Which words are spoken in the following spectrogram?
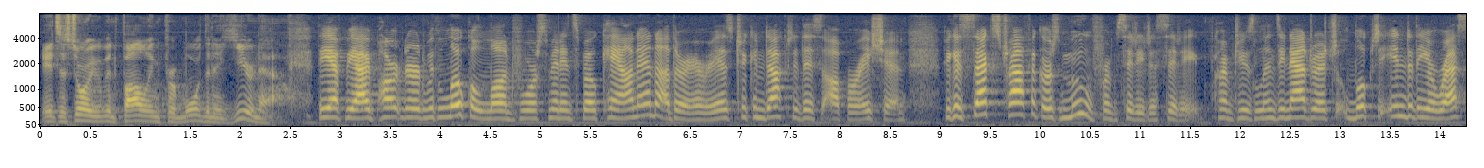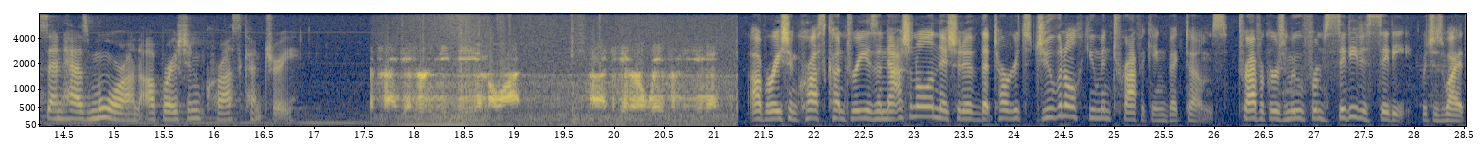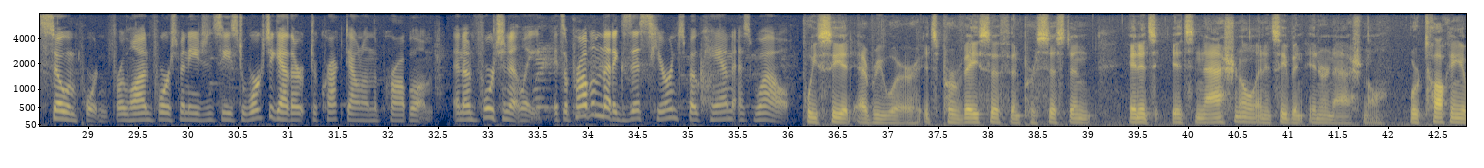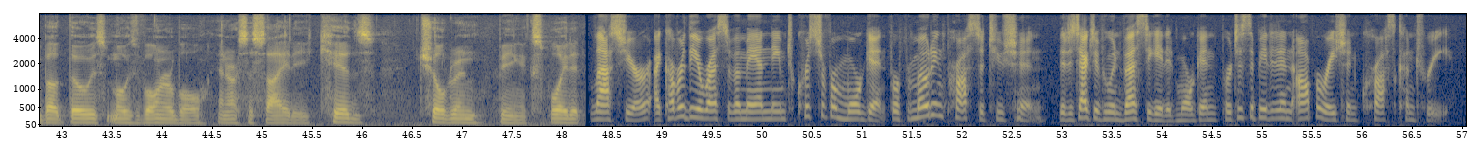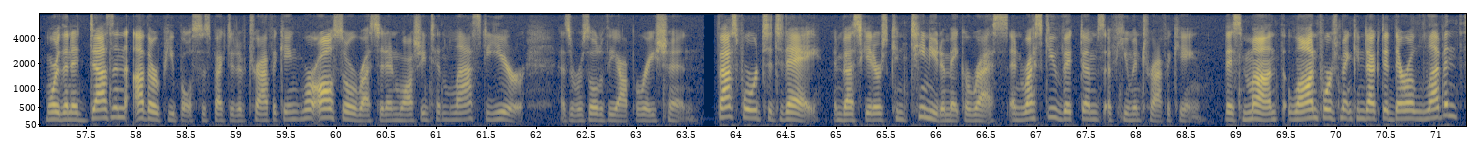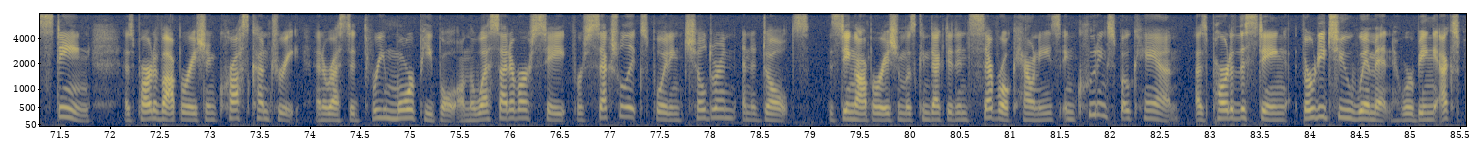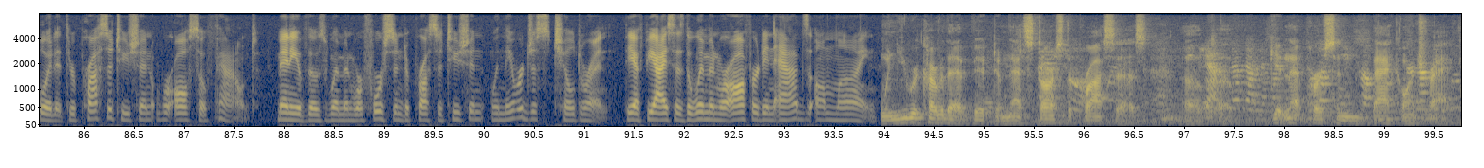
It's a story we've been following for more than a year now. The FBI partnered with local law enforcement in Spokane and other areas to conduct this operation because sex traffickers move from city to city. KREM 2's Lindsay Nadrich looked into the arrests and has more on Operation Cross Country. Try and get her to meet me in the lot uh, to get her away from the unit. Operation Cross Country is a national initiative that targets juvenile human trafficking victims. Traffickers move from city to city, which is why it's so important for law enforcement agencies to work together to crack down on the problem. And unfortunately, it's a problem that exists here in Spokane as well. We see it everywhere. It's pervasive and persistent, and it's, it's national and it's even international. We're talking about those most vulnerable in our society kids, children being exploited. Last year, I covered the arrest of a man named Christopher Morgan for promoting prostitution. The detective who investigated Morgan participated in Operation Cross Country. More than a dozen other people suspected of trafficking were also arrested in Washington last year as a result of the operation. Fast forward to today, investigators continue to make arrests and rescue victims of human trafficking. This month, law enforcement conducted their 11th sting as part of Operation Cross Country and arrested three more people on the west side of our state for sexually exploiting children and adults. The sting operation was conducted in several counties, including Spokane. As part of the sting, 32 women who were being exploited through prostitution were also found. Many of those women were forced into prostitution when they were just children. The FBI says the women were offered in ads online. When you recover that victim, that starts the process of, of getting that person back on track.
